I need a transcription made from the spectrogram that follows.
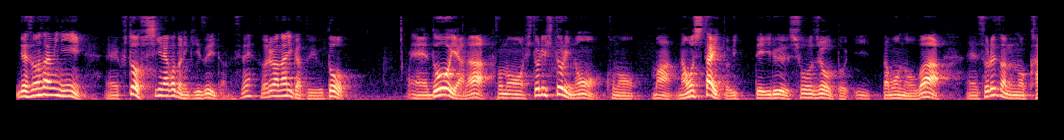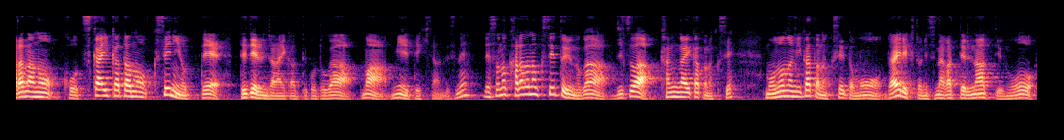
でそのために、えふと不思議なことに気づいたんですね。それは何かというとえーどうやらその一人一人のこの、まあ、治したいと言っている症状といったものは、えーそれぞれの体のこう使い方の癖によって出てるんじゃないかということが、まあ、見えてきたんですね。でその体の癖というのが実は考え方の癖物の見方の癖ともダイレクトにつながってるなっていうのを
